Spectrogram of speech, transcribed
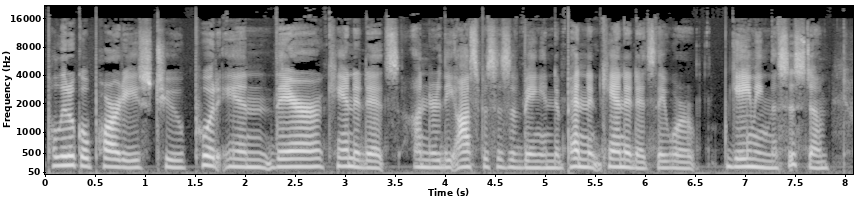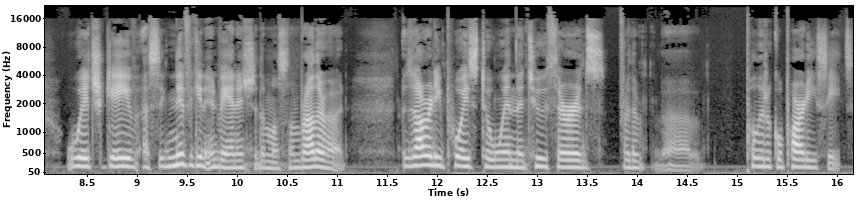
political parties to put in their candidates under the auspices of being independent candidates. They were gaming the system which gave a significant advantage to the Muslim Brotherhood. It was already poised to win the two thirds for the uh, political party seats.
